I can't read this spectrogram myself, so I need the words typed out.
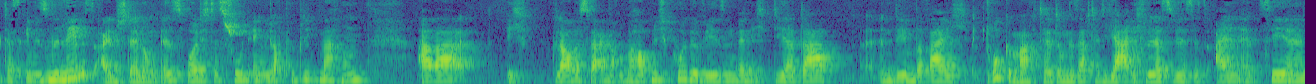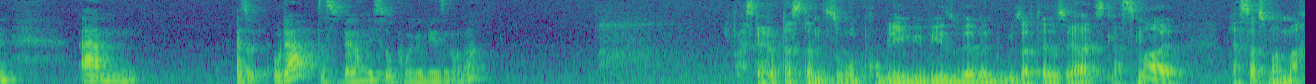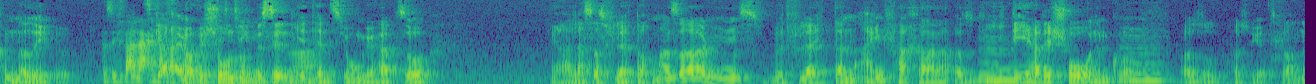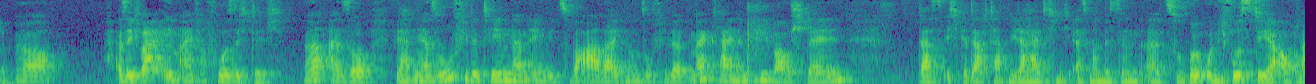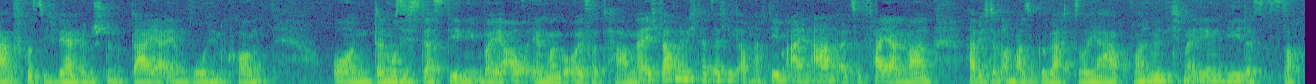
das irgendwie so eine Lebenseinstellung ist, wollte ich das schon irgendwie auch publik machen. Aber ich glaube, es wäre einfach überhaupt nicht cool gewesen, wenn ich dir da in dem Bereich Druck gemacht hätte und gesagt hätte, ja, ich will, dass wir das jetzt allen erzählen. Ähm, also, oder? Das wäre doch nicht so cool gewesen, oder? Ich weiß gar nicht, ob das dann so ein Problem gewesen wäre, wenn du gesagt hättest, ja, jetzt lass mal, lass das mal machen. Also ich, also ich war insgeheim habe ich schon so ein bisschen die Intention gehabt, so, ja, lass das vielleicht doch mal sagen, es wird vielleicht dann einfacher. Also die mhm. Idee hatte ich schon im Kopf. Mhm. Also hast du jetzt gar nicht. Ja, also ich war eben einfach vorsichtig. Ne? Also wir hatten ja so viele Themen dann irgendwie zu bearbeiten und so viele ne, kleine Mini-Baustellen, dass ich gedacht habe, nee, da halte ich mich erstmal ein bisschen äh, zurück. Und ich wusste ja auch, langfristig werden wir bestimmt da ja irgendwo hinkommen. Und dann muss ich das gegenüber ja auch irgendwann geäußert haben. Ne? Ich glaube nämlich tatsächlich auch nach dem einen Abend, als wir feiern waren, habe ich dann auch mal so gesagt, so ja, wollen wir nicht mal irgendwie, das ist doch,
